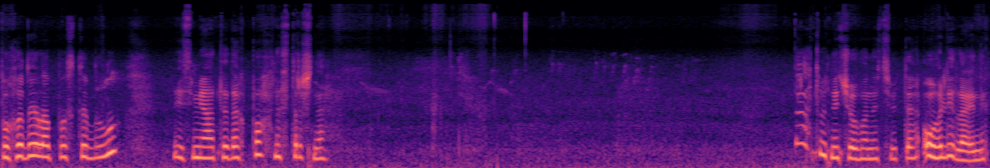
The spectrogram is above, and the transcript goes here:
Походила по стеблу і зм'яти, так пахне страшне. А тут нічого не цвіте. О, лілейник.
